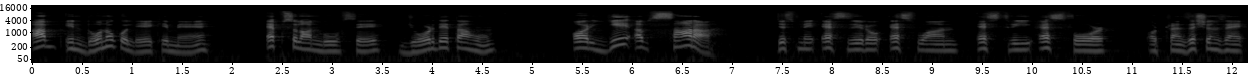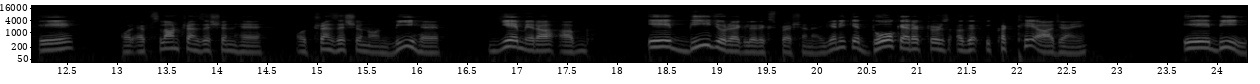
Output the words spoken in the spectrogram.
اب ان دونوں کو لے کے میں ایپسلان موو سے جوڑ دیتا ہوں اور یہ اب سارا جس میں S zero, S one, S three, S four اور ٹرانزیکشنز ہیں اے اور ایپسلان ٹرانزیکشن ہے اور ٹرانزیکشن آن بی ہے، یہ میرا اب اے بی جو ریگولر ایکسپریشن ہے۔ یعنی کہ دو کیریکٹرز اگر اکٹھے آ جائیں اے بی،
